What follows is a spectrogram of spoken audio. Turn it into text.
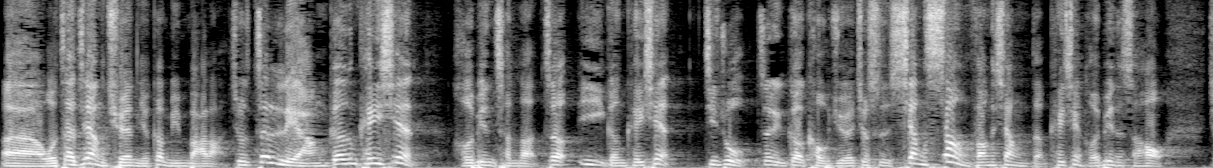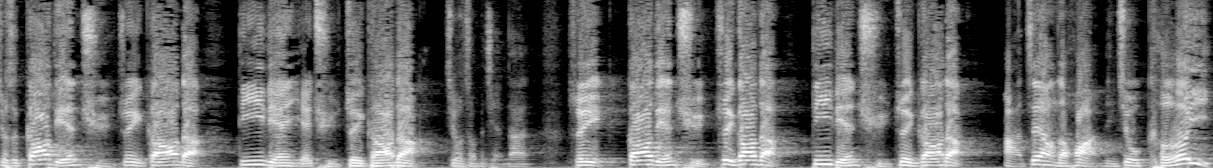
呃，我再这样圈，你就更明白了，就这两根 K 线合并成了这一根 K 线。记住这个口诀，就是向上方向的 K 线合并的时候，就是高点取最高的，低点也取最高的，就这么简单。所以高点取最高的，低点取最高的啊，这样的话你就可以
